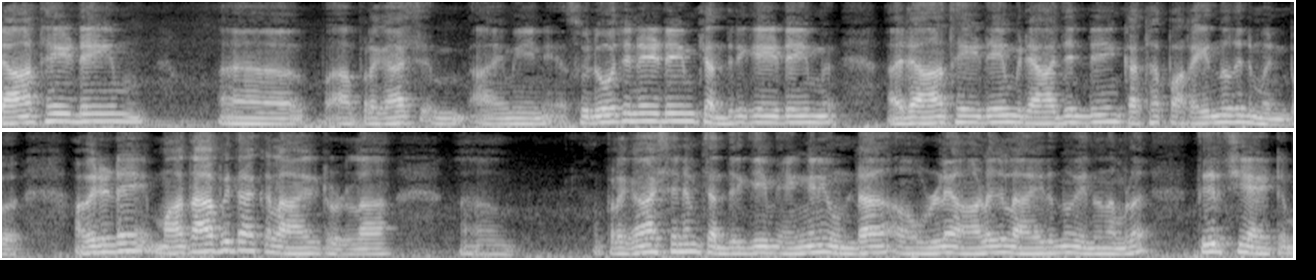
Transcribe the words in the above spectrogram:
രാധയുടെയും പ്രകാശ് ഐ മീൻ സുലോചനയുടെയും ചന്ദ്രികയുടെയും രാധയുടെയും രാജന്റെയും കഥ പറയുന്നതിന് മുൻപ് അവരുടെ മാതാപിതാക്കളായിട്ടുള്ള പ്രകാശനും ചന്ദ്രികയും എങ്ങനെ ഉണ്ടാ ഉള്ള ആളുകളായിരുന്നു എന്ന് നമ്മൾ തീർച്ചയായിട്ടും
